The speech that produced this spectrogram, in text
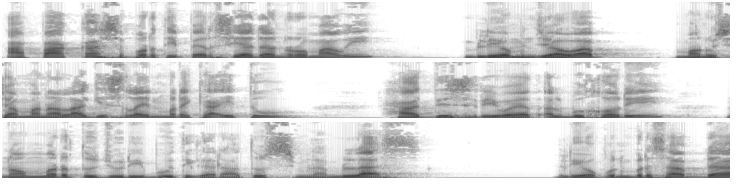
apakah seperti Persia dan Romawi beliau menjawab manusia mana lagi selain mereka itu? Hadis riwayat Al-Bukhari nomor 7319 beliau pun bersabda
